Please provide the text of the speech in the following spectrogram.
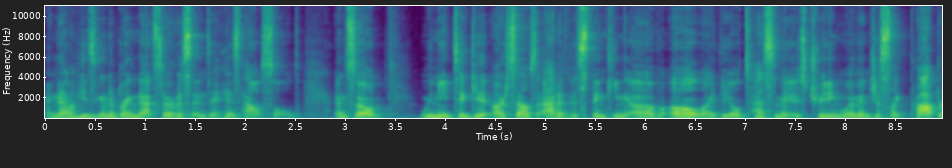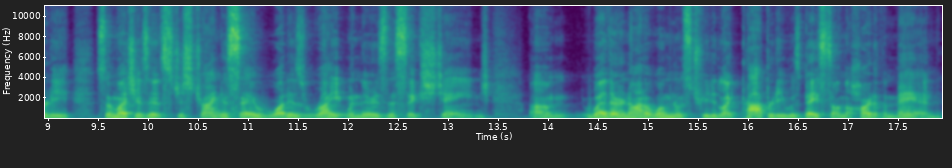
And now he's going to bring that service into his household. And so we need to get ourselves out of this thinking of, oh, like the Old Testament is treating women just like property so much as it's just trying to say what is right when there's this exchange um, whether or not a woman was treated like property was based on the heart of the man,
